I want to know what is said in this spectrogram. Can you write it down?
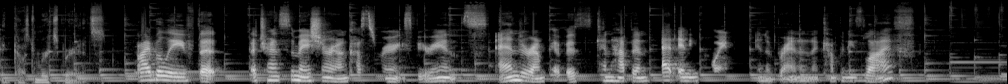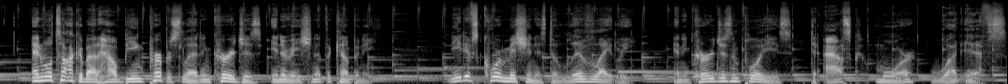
and customer experience. I believe that a transformation around customer experience and around purpose can happen at any point in a brand and a company's life. And we'll talk about how being purpose led encourages innovation at the company. Native's core mission is to live lightly and encourages employees to ask more what ifs.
